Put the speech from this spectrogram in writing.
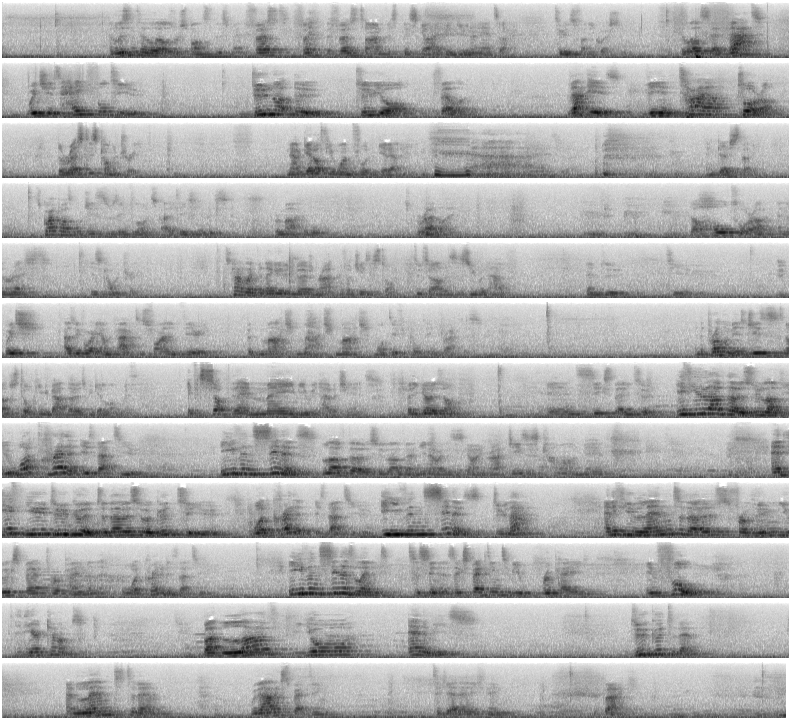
And listen to Hillel's response to this man. First, the first time this, this guy had been given an answer to his funny question. Hillel said, That which is hateful to you, do not do to your fellow. That is the entire Torah. The rest is commentary. Now get off your one foot and get out of here. and go study. It's quite possible Jesus was influenced by the teaching of this remarkable rabbi. The whole Torah and the rest is commentary. It's kind of like the negative inversion, right, of what Jesus taught. Do to others as you would have them do to you. Which, as we've already unpacked, is fine in theory, but much, much, much more difficult in practice. And the problem is, Jesus is not just talking about those we get along with. If it stopped there, maybe we'd have a chance. But he goes on in 632. If you love those who love you, what credit is that to you? Even sinners love those who love them. You know where this is going, right? Jesus, come on, man. And if you do good to those who are good to you, what credit is that to you? Even sinners do that. And if you lend to those from whom you expect repayment, what credit is that to you? Even sinners lend to sinners, expecting to be repaid in full. And here it comes. But love your enemies, do good to them, and lend to them without expecting to get anything back.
